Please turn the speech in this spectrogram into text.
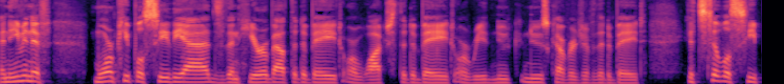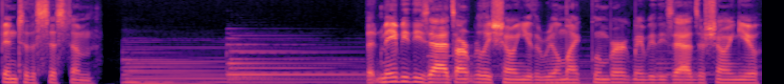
And even if more people see the ads than hear about the debate or watch the debate or read new news coverage of the debate, it still will seep into the system. That maybe these ads aren't really showing you the real Mike Bloomberg. Maybe these ads are showing you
